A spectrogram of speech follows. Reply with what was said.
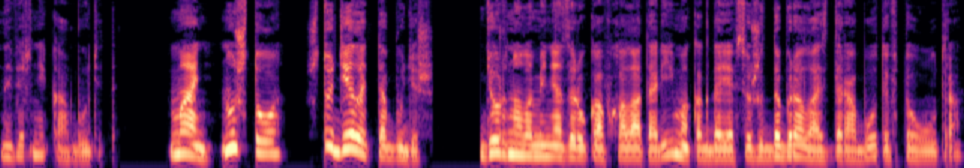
Наверняка будет. «Мань, ну что? Что делать-то будешь?» Дернула меня за рукав халата Рима, когда я все же добралась до работы в то утро.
